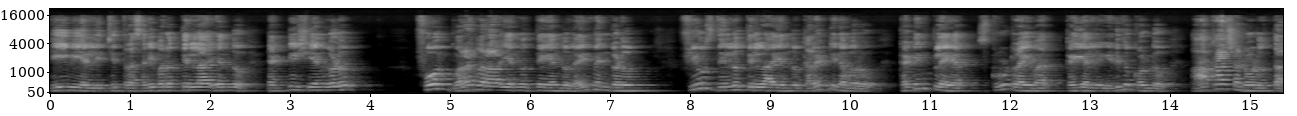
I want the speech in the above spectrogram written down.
ಟಿವಿಯಲ್ಲಿ ಚಿತ್ರ ಸರಿ ಬರುತ್ತಿಲ್ಲ ಎಂದು ಟೆಕ್ನಿಷಿಯನ್ಗಳು, ಫೋನ್ ಗೊರಗೊರ ಎನ್ನುತ್ತೆ ಎಂದು ಲೈನ್ಮೆನ್ಗಳು, ಫ್ಯೂಸ್ ನಿಲ್ಲುತ್ತಿಲ್ಲ ಎಂದು ಕರೆಂಟಿನವರು ಕಟಿಂಗ್ ಪ್ಲೇಯರ್ ಸ್ಕ್ರೂ ಡ್ರೈವರ್ ಕೈಯಲ್ಲಿ ಹಿಡಿದುಕೊಂಡು ಆಕಾಶ ನೋಡುತ್ತಾ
